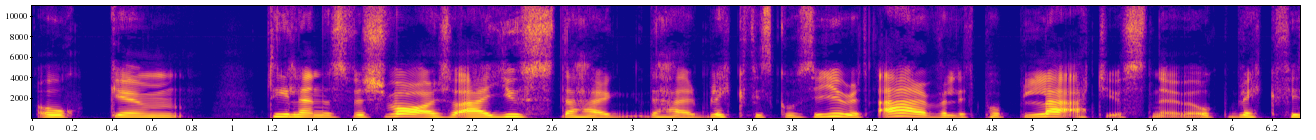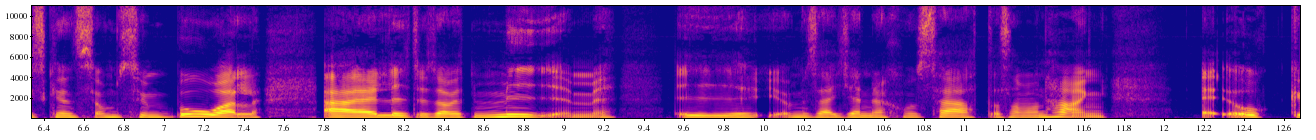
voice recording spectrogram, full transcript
Och eh, till hennes försvar så är just det här, det här bläckfiskgosedjuret är väldigt populärt just nu och bläckfisken som symbol är lite av ett meme i generation Z-sammanhang. Eh, och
